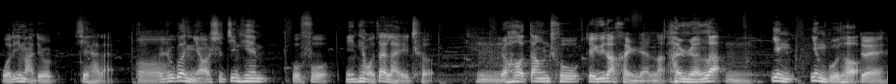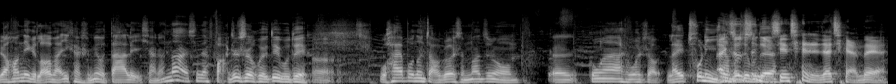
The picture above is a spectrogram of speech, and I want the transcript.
我立马就卸下来。哦，如果你要是今天不付，明天我再来一车。嗯，然后当初就遇到狠人了，狠人了，嗯，硬硬骨头。对，然后那个老板一开始没有搭理，想着那现在法治社会对不对？嗯，我还不能找个什么这种呃公安啊什么找来处理一下，对不对？先欠人家钱的，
